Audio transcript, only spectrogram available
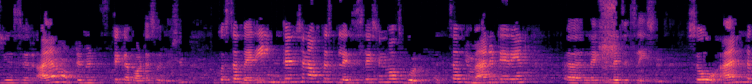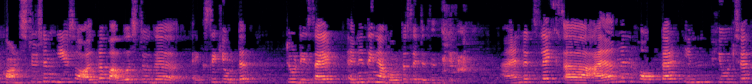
Yes, sir. I am optimistic about a solution because the very intention of this legislation was good. It's a humanitarian uh, like legislation. So, and the constitution gives all the powers to the executive to decide anything about the citizenship. And it's like uh, I am in hope that in future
